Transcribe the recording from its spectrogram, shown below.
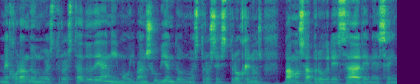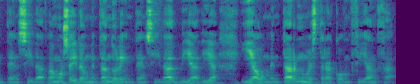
mejorando nuestro estado de ánimo y van subiendo nuestros estrógenos, vamos a progresar en esa intensidad, vamos a ir aumentando la intensidad día a día y aumentar nuestra confianza.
